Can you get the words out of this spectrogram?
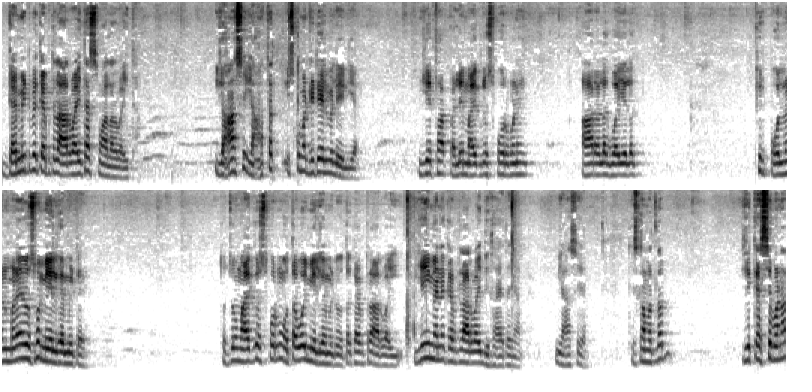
गैमिट में कैपिटल आर वाई था स्मॉल आर वाई था। यहाँ से यहाँ तक इसको मैं डिटेल में ले लिया। ये था, पहले माइक्रोस्पोर बने। आर अलग, वाई अलग। फिर पोलन बने, उसमें मेल गमिट है। तो जो माइक्रोस्पोर में होता है, वही मेल गमिट होता है, कैपिटल आर वाई। यही मैंने कैपिटल आर वाई दिखाया था यहाँ पे, यहाँ से। तो इसका मतलब ये कैसे बना?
